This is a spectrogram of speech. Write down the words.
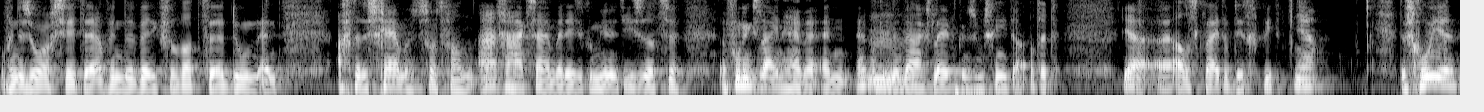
of in de zorg zitten. Of in de weet ik veel wat eh, doen. En achter de schermen een soort van aangehaakt zijn bij deze community. Zodat ze een voedingslijn hebben. En hè, want in het dagelijks leven kunnen ze misschien niet altijd ja, eh, alles kwijt op dit gebied. Ja. Dus groeien,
